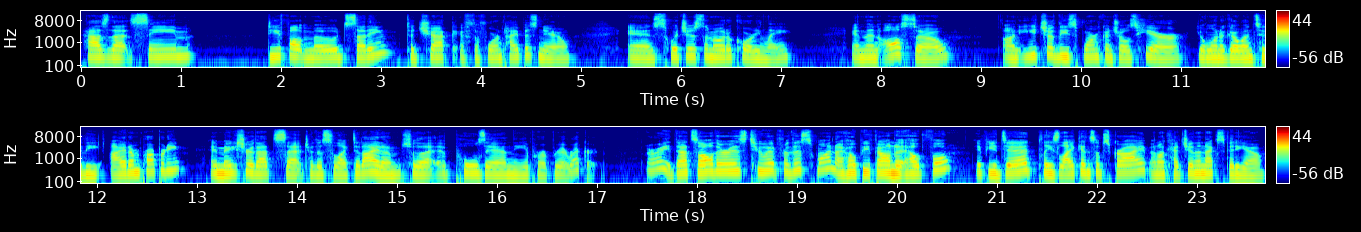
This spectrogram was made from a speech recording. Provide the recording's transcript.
has that same default mode setting to check if the form type is new and switches the mode accordingly. And then also on each of these form controls here, you'll want to go into the item property and make sure that's set to the selected item so that it pulls in the appropriate record. All right, that's all there is to it for this one. I hope you found it helpful. If you did, please like and subscribe, and I'll catch you in the next video.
